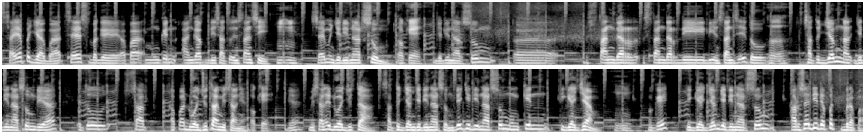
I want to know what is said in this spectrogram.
Saya pejabat, saya sebagai apa mungkin anggap di satu instansi, Mm-mm. saya menjadi narsum. oke Jadi narsum eh, standar standar di di instansi itu Heeh. satu jam na- jadi narsum dia itu saat apa 2 juta misalnya. Oke. Ya misalnya 2 juta satu jam jadi narsum. Dia jadi narsum mungkin tiga jam. Mm-mm. oke tiga jam jadi narsum harusnya dia dapat berapa?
